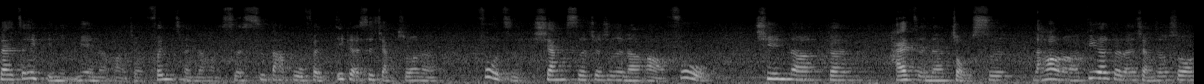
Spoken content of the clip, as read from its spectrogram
在这一品里面呢，哈，就分成了哈是四大部分。一个是讲说呢，父子相思，就是呢，啊，父亲呢跟孩子呢走失。然后呢，第二个呢讲着说，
